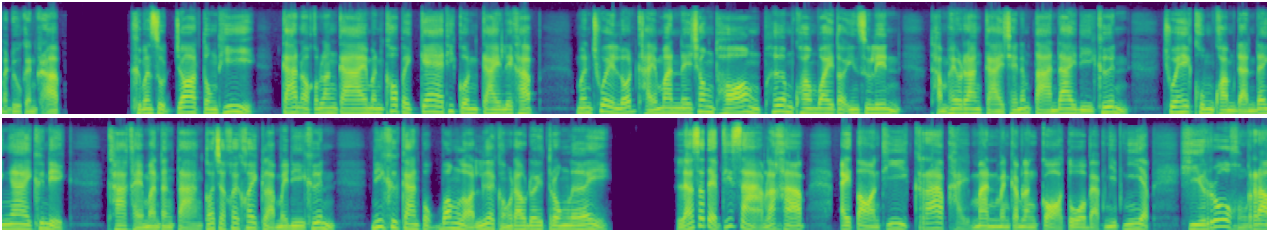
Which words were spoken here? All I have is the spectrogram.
มาดูกันครับ คือมันสุดยอดตรงที่ การออกกำลังกายมันเข้าไปแก้ที่กลไกเลยครับ มันช่วยลดไขมันในช่องท้อง เพิ่มความไวต่ออินซูลินทำให้ร่างกายใช้น้ำตาลได้ดีขึ้น ช่วยให้คุมความดันได้ง่ายขึ้นอีก ค่าไขมันต่างๆ ก็จะค่อยๆ กลับมาดีขึ้น นี่คือการปกป้องหลอดเลือดของเราโดยตรงเลย แล้วสเต็ปที่3ล่ะครับ ไอตอนที่คราบไขมันมันกำลังก่อตัวแบบเงียบๆฮีโร่ของเรา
